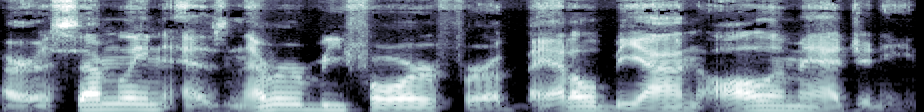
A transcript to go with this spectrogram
are assembling as never before for a battle beyond all imagining.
